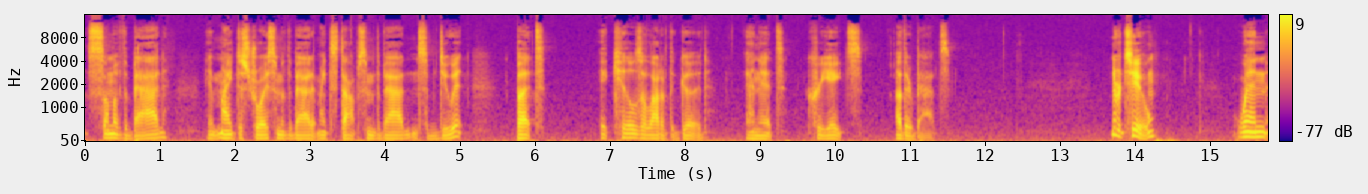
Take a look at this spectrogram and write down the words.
some of the bad, it might destroy some of the bad, it might stop some of the bad and subdue it, but it kills a lot of the good and it creates other bads. Number two, when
